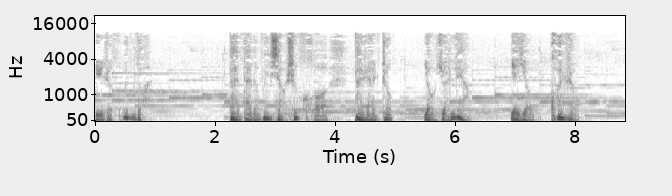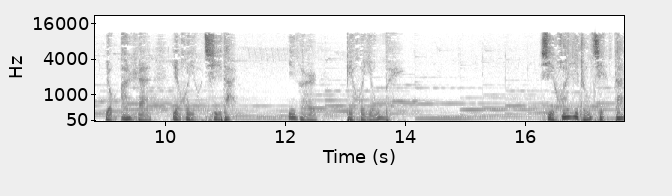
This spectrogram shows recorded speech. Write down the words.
与人温暖。淡淡的微笑，生活。淡然中，有原谅，也有宽容；有安然，也会有期待，因而便会有美。喜欢一种简单，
